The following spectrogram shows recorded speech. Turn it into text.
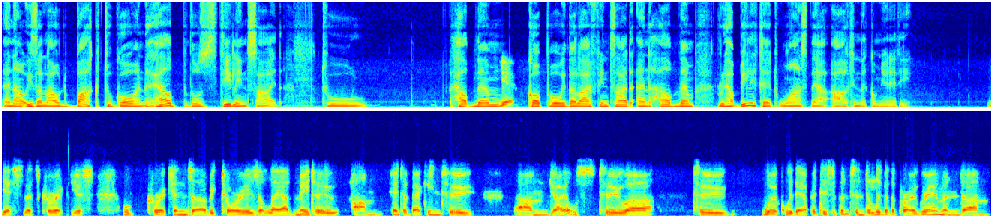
and now is allowed back to go and help those still inside to help them yeah. cope with the life inside and help them rehabilitate once they are out in the community. Yes, that's correct. Yes. Well, Corrections uh, Victoria has allowed me to um, enter back into um, jails to uh, to work with our participants and deliver the program, and um,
